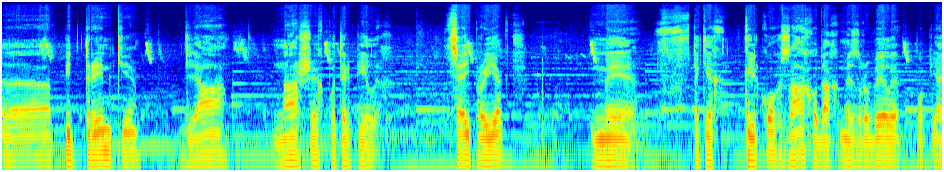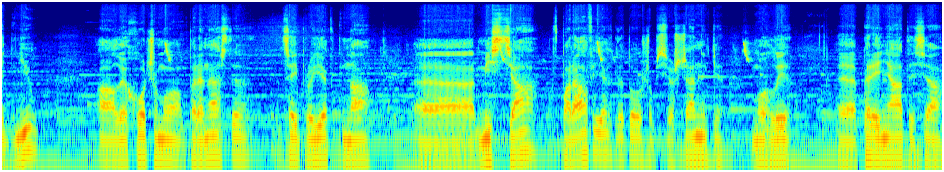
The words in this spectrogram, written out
е, підтримки для наших потерпілих. Цей проєкт ми в таких кількох заходах ми зробили по 5 днів, але хочемо перенести цей проєкт на е, місця в парафіях для того, щоб священники могли е, перейнятися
